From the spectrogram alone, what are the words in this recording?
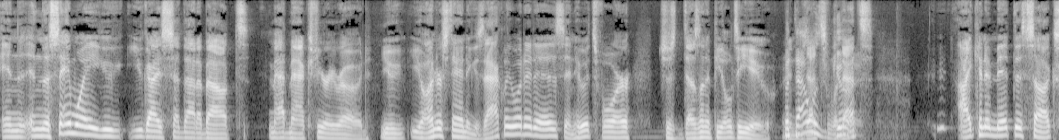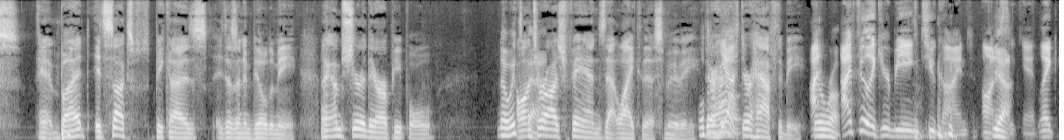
In in the same way you you guys said that about Mad Max Fury Road. You you understand exactly what it is and who it's for. Just doesn't appeal to you. But And that was that's what- good. That's. I can admit this sucks, and, but it sucks because it doesn't appeal to me. Like I'm sure there are people No, it's bad. Entourage fans that like this movie. Well, there have wrong. there have to be. I, They're wrong. I feel like you're being too kind, honestly, Kent. Like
